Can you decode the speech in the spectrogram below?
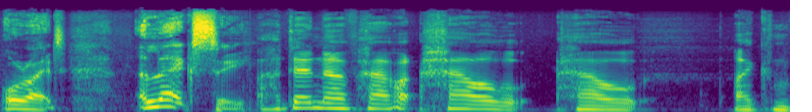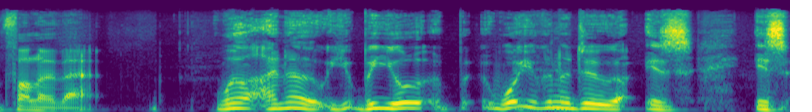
All right, Alexi. I don't know how how how I can follow that. Well, I know, but you're, what you're going to do is is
